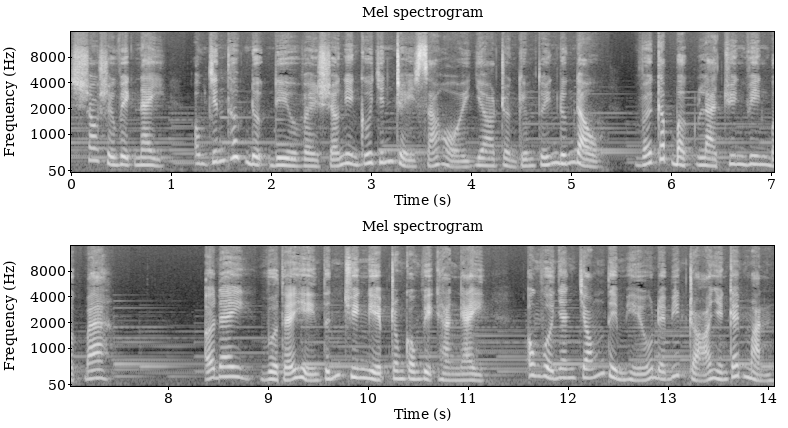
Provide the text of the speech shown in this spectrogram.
Sau sự việc này, ông chính thức được điều về Sở Nghiên cứu Chính trị Xã hội do Trần Kim Tuyến đứng đầu, với cấp bậc là chuyên viên bậc 3. Ở đây, vừa thể hiện tính chuyên nghiệp trong công việc hàng ngày, ông vừa nhanh chóng tìm hiểu để biết rõ những cái mạnh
